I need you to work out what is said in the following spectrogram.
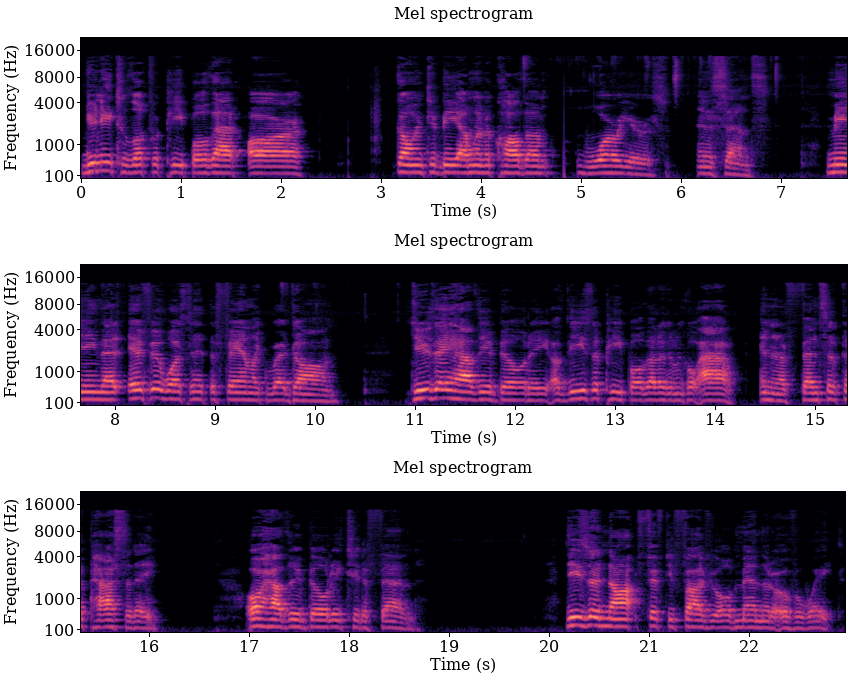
You need to look for people that are going to be, I'm going to call them warriors in a sense. Meaning that if it was to hit the fan like Red Dawn, do they have the ability, are these the people that are going to go out in an offensive capacity or have the ability to defend? These are not 55 year old men that are overweight.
